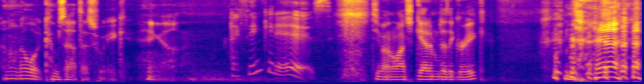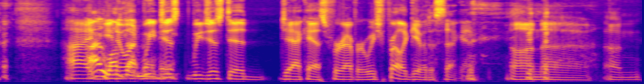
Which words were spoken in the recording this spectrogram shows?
I don't know what comes out this week. Hang on. I think think it is. Do you want to watch Get Him to the Greek? I, I you love know what? We movie. just we just did Jackass Forever. We should probably give it a second on uh, On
